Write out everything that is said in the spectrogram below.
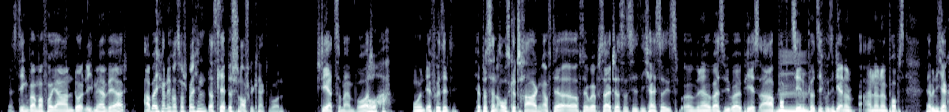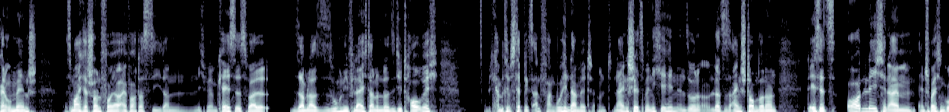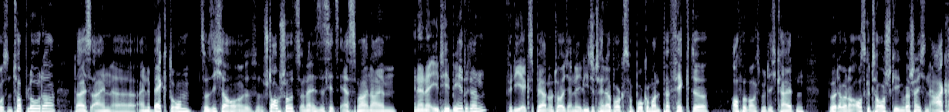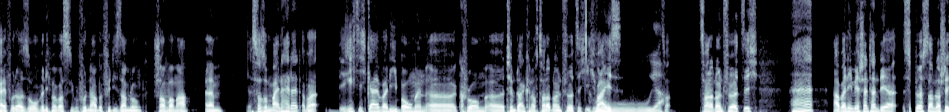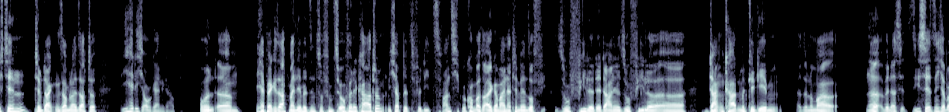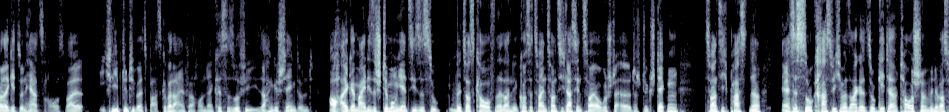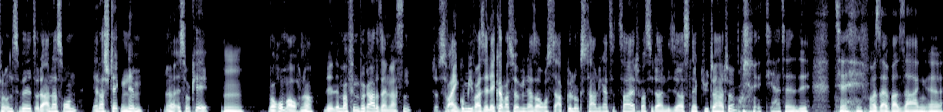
Das Ding war mal vor Jahren deutlich mehr wert. Aber ich kann euch was versprechen, das Slab ist schon aufgeknackt worden. Ich stehe ja zu meinem Wort. Oha. Und er frittelt. Ich habe das dann ausgetragen auf der, äh, auf der Webseite, dass das jetzt nicht heißt, dass ich, äh, ne, weißt du, wie bei PSA, Pop Mhm. 10 und plötzlich, wo sind die anderen, anderen Pops? Da bin ich ja kein Unmensch. Das mache ich ja schon vorher, einfach, dass sie dann nicht mehr im Case ist, weil Sammler suchen die vielleicht dann und dann sind die traurig. Ich kann mit dem Step nichts anfangen. Wohin damit? Und nein, ich stelle es mir nicht hier hin in so und lass es einstauben, sondern der ist jetzt ordentlich in einem entsprechend großen Toploader. Da ist ein, äh, eine Back drum zur Sicherung, äh, Staubschutz und dann ist es jetzt erstmal in einem in einer ETB drin. Für die Experten unter euch eine Elite Trainer Box von Pokémon. Perfekte Aufbewahrungsmöglichkeiten. Wird aber noch ausgetauscht gegen wahrscheinlich ein Archive oder so, wenn ich mal was gefunden habe für die Sammlung. Schauen wir mal. Ähm, das war so mein Highlight, aber richtig geil war die Bowman äh, Chrome äh, Tim Duncan auf 249. Ich weiß, Uh, ja. 249, hä? Aber neben mir stand dann der Spurs-Sammler schlechthin, Tim Duncan-Sammler, und sagte, die hätte ich auch gerne gehabt. Und ähm, ich habe ja gesagt, mein Limit sind so 50 Euro für eine Karte. Ich habe jetzt für die 20 bekommen. Also allgemein hatte mir so, so viele, der Daniel, so viele äh, Duncan-Karten mitgegeben. Also nochmal, ne, wenn das jetzt, siehst du jetzt nicht, aber da geht so ein Herz raus, weil ich liebe den Typ als Basketballer einfach. Und dann kriegst du so viele Sachen geschenkt und auch allgemein diese Stimmung jetzt, dieses, du willst was kaufen, dann sagen die, kostet 22, lass den 2 Euro ste äh, das Stück stecken. 20 passt, ne? Es ist so krass, wie ich immer sage, so geht der Tausch schon. Wenn du was von uns willst oder andersrum, ja, lass stecken, nimm. Ne? Ist okay. Mhm. Warum auch, ne? Immer fünf gerade sein lassen. Das Weingummi war sehr lecker, was wir Minasaurus da abgeluchst haben die ganze Zeit, was sie da in dieser Snacktüte hatte. Die hatte, die, die, ich muss einfach sagen, äh,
